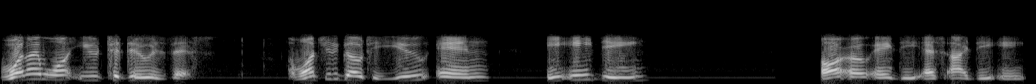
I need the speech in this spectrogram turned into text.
What I want you to do is this. I want you to go to U N E E D R O A D S I D E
